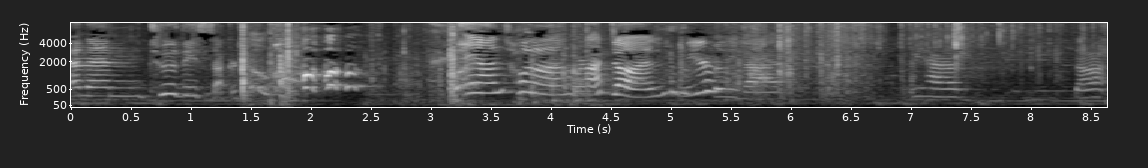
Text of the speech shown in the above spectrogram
and then two of these suckers. and hold on, we're not done. We're really bad. We have that.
